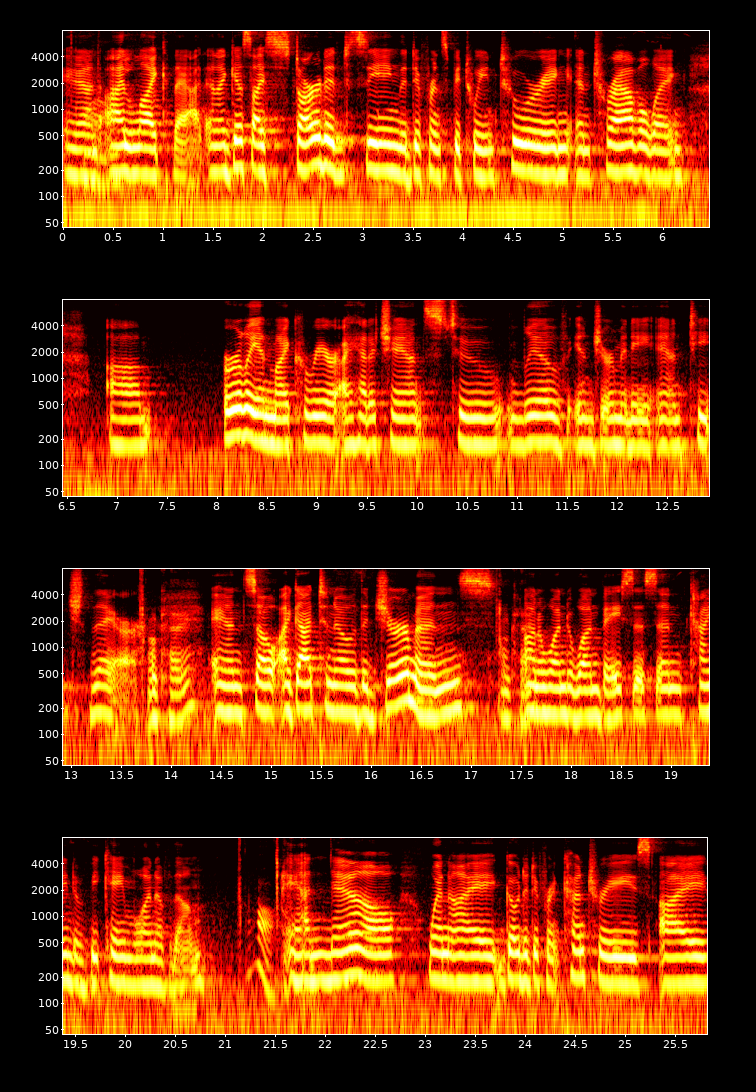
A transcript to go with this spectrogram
And Wow. I like that. And I guess I started seeing the difference between touring and traveling um, early in my career, I had a chance to live in Germany and teach there. okay. And so I got to know the Germans Okay. on a one to one basis and kind of became one of them. Oh, And now, when I go to different countries, I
